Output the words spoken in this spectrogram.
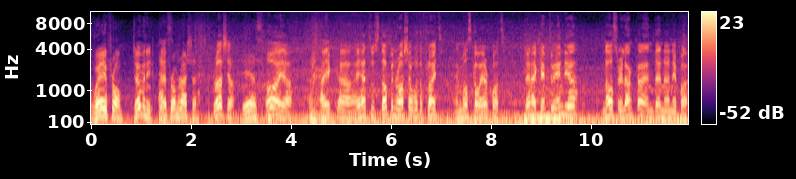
Where are you from? Germany. I'm from Russia. Russia. Yes. Oh yeah. I uh, I had to stop in Russia with a flight in Moscow airport. Then I came to India, now Sri Lanka, and then uh, Nepal.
